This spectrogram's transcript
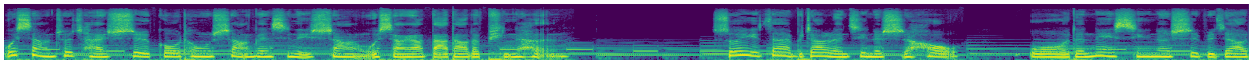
我想这才是沟通上跟心理上我想要达到的平衡。所以在比较冷静的时候，我的内心呢，是比较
